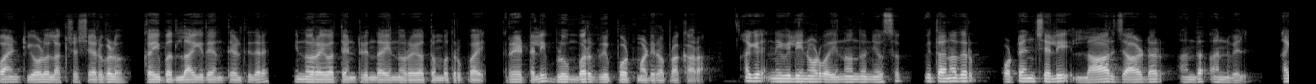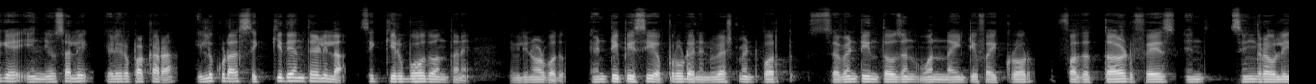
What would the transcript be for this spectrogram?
ಪಾಯಿಂಟ್ ಏಳು ಲಕ್ಷ ಶೇರುಗಳು ಕೈ ಬದಲಾಗಿದೆ ಅಂತ ಹೇಳ್ತಿದ್ದಾರೆ. ಇನ್ನೂರ ಐವತ್ತೆಂಟರಿಂದ ಇನ್ನೂರ ಐವತ್ತೊಂಬತ್ತು ರೂಪಾಯಿ ರೇಟ್ ಅಲ್ಲಿ ಬ್ಲೂಮ್ಬರ್ಗ್ ರಿಪೋರ್ಟ್ ಮಾಡಿರೋ ಪ್ರಕಾರ. ಹಾಗೆ ನೀವು ಇಲ್ಲಿ ನೋಡಬಹುದು ಇನ್ನೊಂದು news with another potentially large order on the anvil ಹಾಗೆ ಈ ನ್ಯೂಸ್ ಅಲ್ಲಿ ಹೇಳಿರೋ ಪ್ರಕಾರ ಇಲ್ಲೂ ಕೂಡ ಸಿಕ್ಕಿದೆ ಅಂತ ಹೇಳಿಲ್ಲ. ಸಿಕ್ಕಿರಬಹುದು ಅಂತಾನೆ ನೀವು ಇಲ್ಲಿ ನೋಡಬಹುದು N T P C approved an investment worth seventeen thousand one ninety five crore for the third phase in Singrauli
